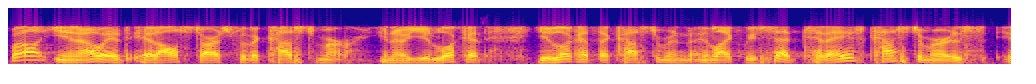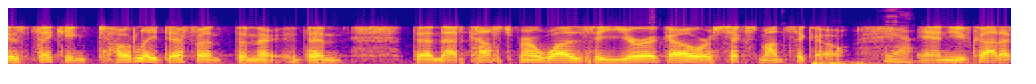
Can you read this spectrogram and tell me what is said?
Well, you know, it, it all starts with the customer. You know, you look at you look at the customer, and, and like we said, today's customer is is thinking totally different than the, than than that customer was a year ago or six months ago. Yeah. And you've got to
